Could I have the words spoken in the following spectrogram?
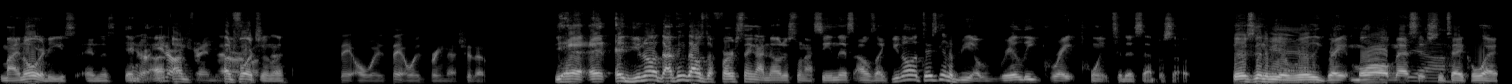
minorities and this. You know- uh, you know un- how trained they are about that. unfortunately, they always they always bring that shit up. yeah, and, and you know, I think that was the first thing I noticed when I seen this. I was like, you know what? There's going to be a really great point to this episode. There's going to be a really great moral message Yeah. to take away,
